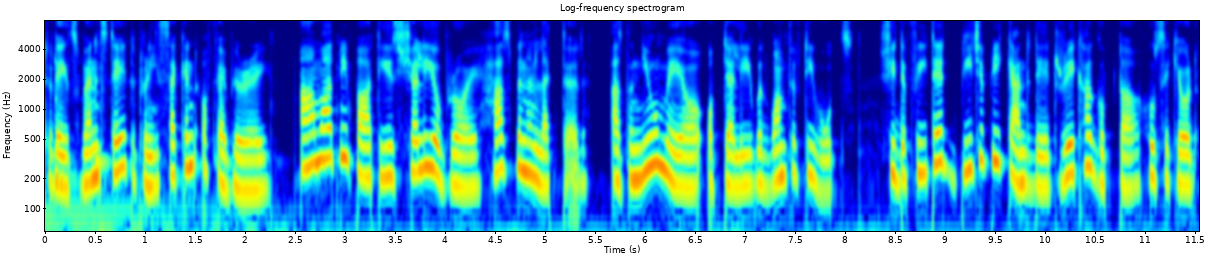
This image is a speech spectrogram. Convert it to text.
Today is Wednesday, the 22nd of February. Aam Aadmi Party's Shelly Oberoi has been elected as the new mayor of Delhi with 150 votes. She defeated BJP candidate Rekha Gupta, who secured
